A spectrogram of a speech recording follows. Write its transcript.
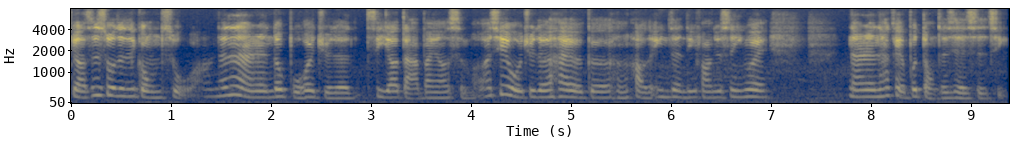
表示说这是工作啊。但是男人都不会觉得自己要打扮要什么，而且我觉得还有一个很好的印证的地方，就是因为。男人他可以不懂这些事情，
